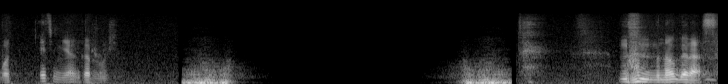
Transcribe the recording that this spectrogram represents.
Вот этим я горжусь. много раз.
